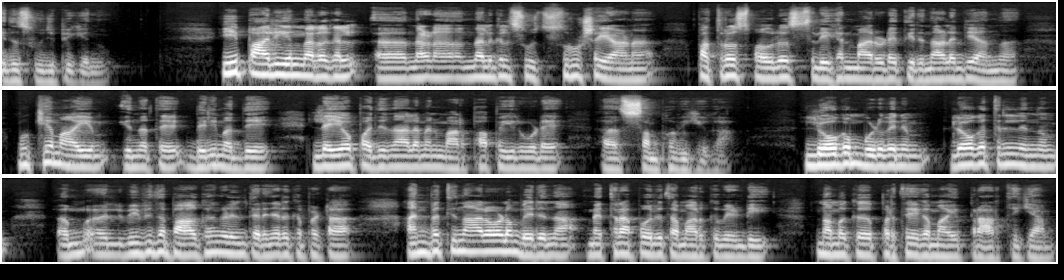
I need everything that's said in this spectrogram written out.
ഇത് സൂചിപ്പിക്കുന്നു. ഈ പാലിയം നൽകൽ നൽകൽ ശുശ്രൂഷയാണ് പത്രോസ് പൗലോസ് സ്ലീഹന്മാരുടെ തിരുനാളിന്റെ അന്ന് മുഖ്യമായും ഇന്നത്തെ ബലിമധ്യേ ലയോ പതിനാലമൻ മാർപ്പാപ്പയിലൂടെ സംഭവിക്കുക. ലോകം മുഴുവനും ലോകത്തിൽ നിന്നും വിവിധ ഭാഗങ്ങളിൽ തിരഞ്ഞെടുക്കപ്പെട്ട അൻപത്തിനാലോളം വരുന്ന മെത്രാപ്പോലിത്തമാർക്ക് വേണ്ടി നമുക്ക് പ്രത്യേകമായി പ്രാർത്ഥിക്കാം.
